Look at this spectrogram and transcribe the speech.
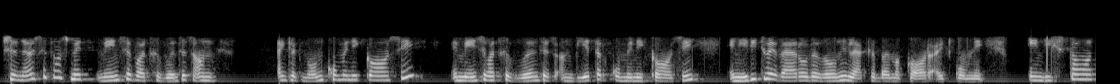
So nou sit ons met mense wat gewoond is aan eintlik non-kommunikasie en mense wat gewoond is aan beter kommunikasie en hierdie twee wêrelde wil nie lekker by mekaar uitkom nie. En die staat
